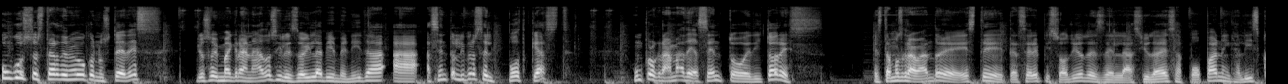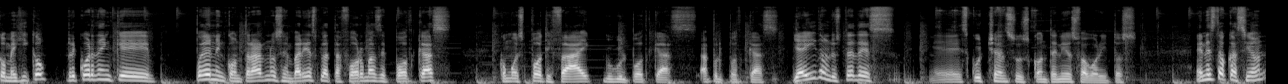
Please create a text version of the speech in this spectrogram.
Un gusto estar de nuevo con ustedes. Yo soy Mike Granados y les doy la bienvenida a Acento Libros, el podcast, un programa de Acento Editores. Estamos grabando este tercer episodio desde la ciudad de Zapopan, en Jalisco, México. Recuerden que pueden encontrarnos en varias plataformas de podcast como Spotify, Google Podcasts, Apple Podcasts y ahí donde ustedes eh, escuchan sus contenidos favoritos. En esta ocasión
